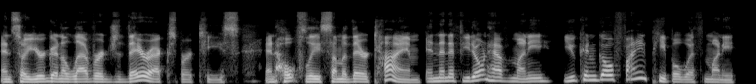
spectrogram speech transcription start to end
And so you're going to leverage their expertise and hopefully some some of their time. And then if you don't have money, you can go find people with money.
